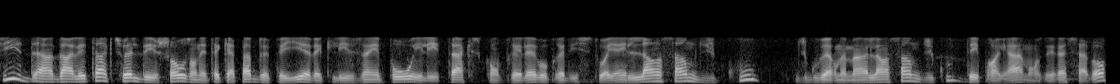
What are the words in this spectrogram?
si dans, dans l'état actuel des choses, on était capable de payer avec les impôts et les taxes qu'on prélève auprès des citoyens l'ensemble du coût du gouvernement, l'ensemble du coût des programmes, on dirait ça va.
